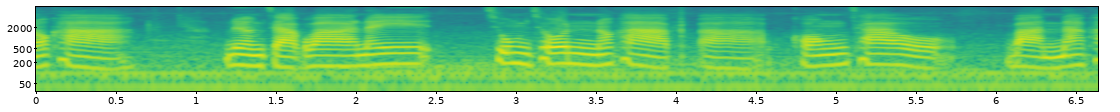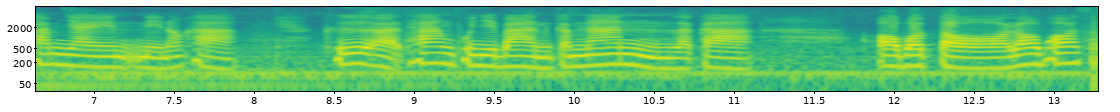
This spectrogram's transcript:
เนาะค่ะเนื่องจากว่าในชุมชนเนาะค่ะของเช่าบ้านนาคำใหญ่นี่เนาะค่ะ คือทางผู้ใหญ่บ้านกำนันล้วก็อบตรอพอส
